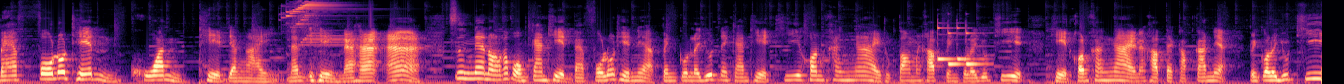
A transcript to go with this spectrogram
แบบ follow 10ควรเทรดยังไงนั่นเองนะฮะอ่าซึ่งแน่นอนครับผมการเทรดแบบ follow 10เนี่ยเป็นกลยุทธ์ในการเทรดที่ค่อนข้างง่าย ถูกต้องไหมครับเป็นกลยุทธ์ที่เทรดค่อนข้างง่ายนะครับแต่กลับกันเนี่ยเป็นกลยุทธ์ที่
